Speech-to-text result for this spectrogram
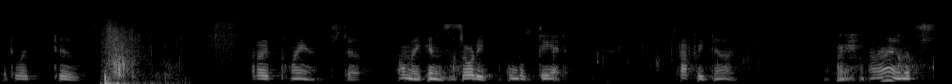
What do I do? How do I plant stuff? Oh my goodness, it's already almost dead. It's halfway done. Alright, let's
